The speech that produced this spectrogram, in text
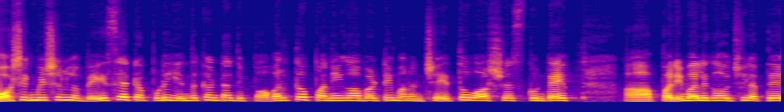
వాషింగ్ మిషన్లో వేసేటప్పుడు ఎందుకంటే అది పవర్తో పని కాబట్టి మనం చేత్తో వాష్ చేసుకుంటే పని వాళ్ళు కావచ్చు లేకపోతే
